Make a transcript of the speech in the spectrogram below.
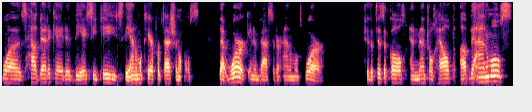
was how dedicated the ACPs, the animal care professionals that work in ambassador animals, were to the physical and mental health of the animals.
